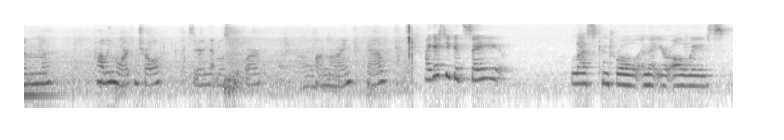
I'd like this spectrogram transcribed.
Um, probably more control, considering that most people are online now. I guess you could say less control and that you're always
